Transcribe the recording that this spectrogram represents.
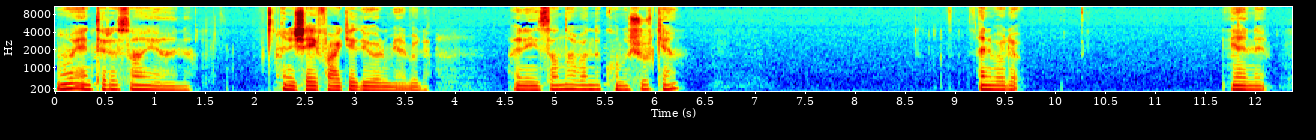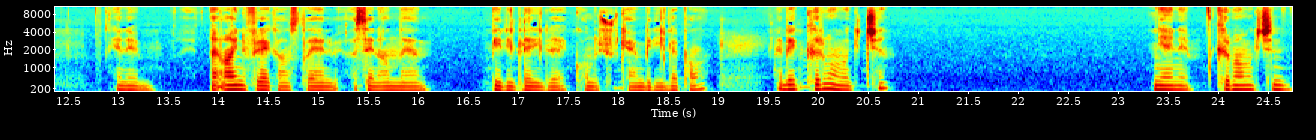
Ama enteresan yani. Hani şey fark ediyorum yani böyle. Hani insanlar bende konuşurken hani böyle yani yani aynı frekansta yani seni anlayan birileriyle konuşurken biriyle falan yani beni kırmamak için yani kırmamak için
